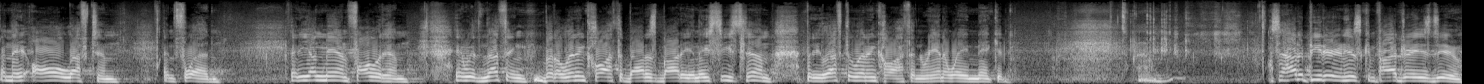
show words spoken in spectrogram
And they all left him and fled. And a young man followed him, and with nothing but a linen cloth about his body, and they seized him, but he left the linen cloth and ran away naked. Um, so, how did Peter and his compadres do?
